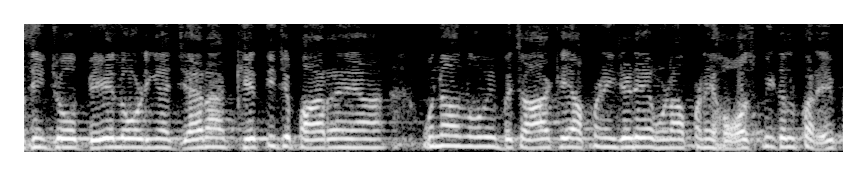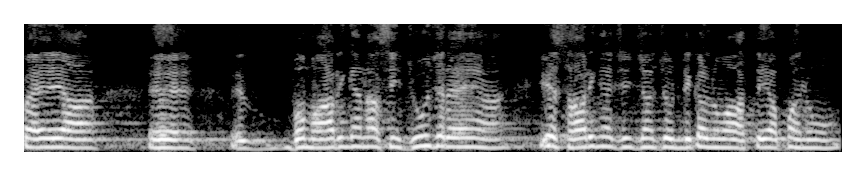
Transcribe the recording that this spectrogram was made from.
ਅਸੀਂ ਜੋ ਬੇਲੋੜੀਆਂ ਜ਼ਹਿਰਾਂ ਖੇਤੀ 'ਚ ਪਾ ਰਹੇ ਆ, ਉਹਨਾਂ ਨੂੰ ਵੀ ਬਚਾ ਕੇ ਆਪਣੇ ਜਿਹੜੇ ਹੁਣ ਆਪਣੇ ਹਸਪੀਟਲ ਭਰੇ ਪਏ ਆ ਬਿਮਾਰੀਆਂ ਨਾਲ ਅਸੀਂ ਜੂਝ ਰਹੇ ਆ, ਇਹ ਸਾਰੀਆਂ ਚੀਜ਼ਾਂ ਚੋਂ ਨਿਕਲਣ ਵਾਸਤੇ ਆਪਾਂ ਨੂੰ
